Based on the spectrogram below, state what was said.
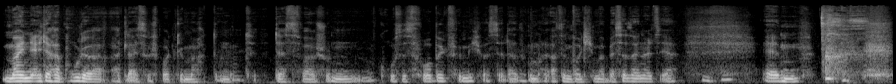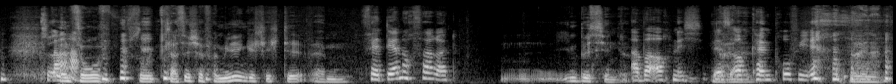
Mein älterer Bruder hat Leistungssport gemacht und das war schon ein großes Vorbild für mich, was er da so gemacht hat. Außerdem wollte ich immer besser sein als er. Ähm, Klar. und so, so klassische Familiengeschichte, ähm, Fährt der noch Fahrrad? Ein bisschen, ja. Aber auch nicht. Der ist Nein, auch nein. kein Profi. Nein, nein.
